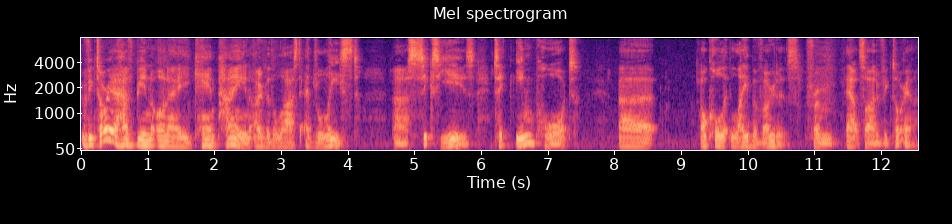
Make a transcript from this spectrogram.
Victoria have been on a campaign over the last at least uh, six years to import, uh, I'll call it Labor voters from outside of Victoria.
